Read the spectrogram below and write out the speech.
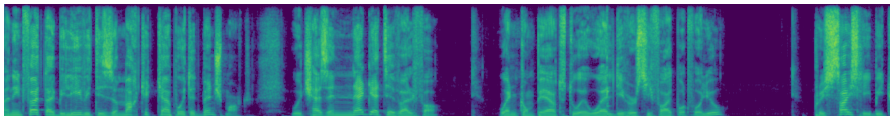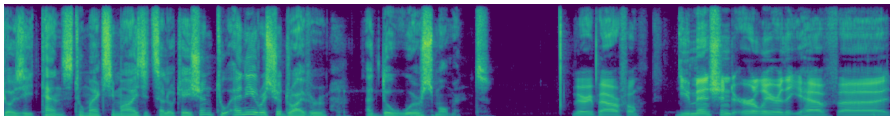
And in fact, I believe it is a market cap weighted benchmark, which has a negative alpha when compared to a well diversified portfolio, precisely because it tends to maximize its allocation to any risk driver at the worst moment. Very powerful. You mentioned earlier that you have uh,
